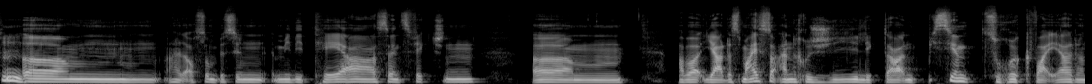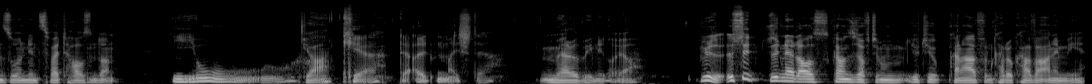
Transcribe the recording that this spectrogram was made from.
Hm. Ähm, halt auch so ein bisschen Militär, Science Fiction. Ähm, aber ja, das meiste an Regie liegt da ein bisschen zurück, war er dann so in den 2000ern. Jo. Ja. Kehr der alten Meister. Mehr oder weniger, ja. Es sieht, sieht nett aus, kann man sich auf dem YouTube-Kanal von Kadokawa Anime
